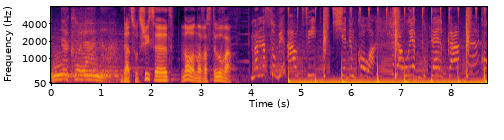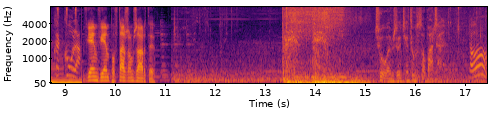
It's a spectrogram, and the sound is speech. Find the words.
Na kolana. That's what she said. No, nowa stylowa. Mam na sobie outfit, siedem koła Ciało jak butelka, Coca-Cola Wiem, wiem, powtarzam żarty. Czułem, że cię tu zobaczę. O,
